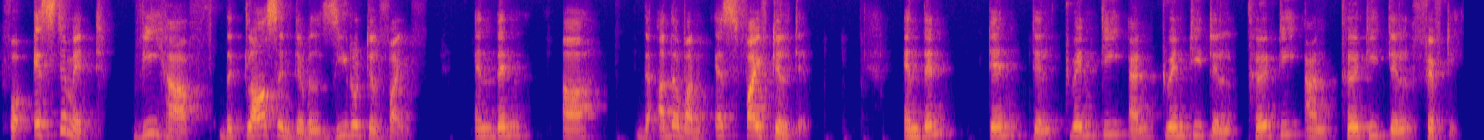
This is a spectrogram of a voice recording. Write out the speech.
For estimate, we have the class interval 0 till 5, and then uh, the other one is 5 till 10, and then 10 till 20, and 20 till 30, and 30 till 50.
